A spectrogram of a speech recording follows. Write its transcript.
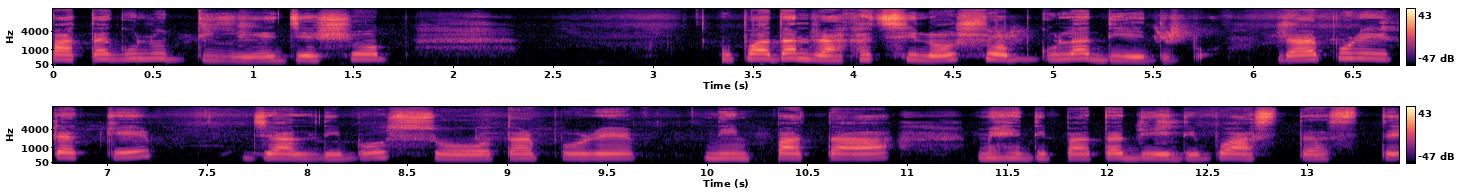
পাতাগুলো দিয়ে যেসব উপাদান রাখা ছিল সবগুলা দিয়ে দিব। তারপরে এটাকে জাল দিব, সো তারপরে নিম পাতা, মেহেদি পাতা দিয়ে দিব আস্তে আস্তে।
